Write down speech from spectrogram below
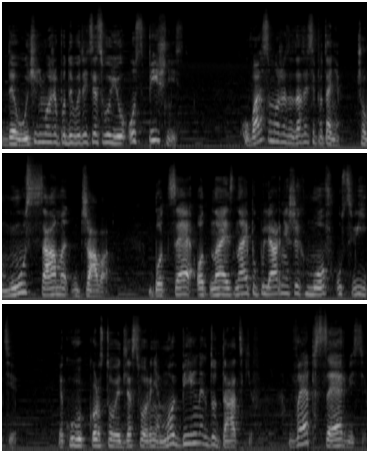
де учень може подивитися свою успішність. У вас може задатися питання, чому саме Java? Бо це одна із найпопулярніших мов у світі, яку використовують для створення мобільних додатків, веб-сервісів,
